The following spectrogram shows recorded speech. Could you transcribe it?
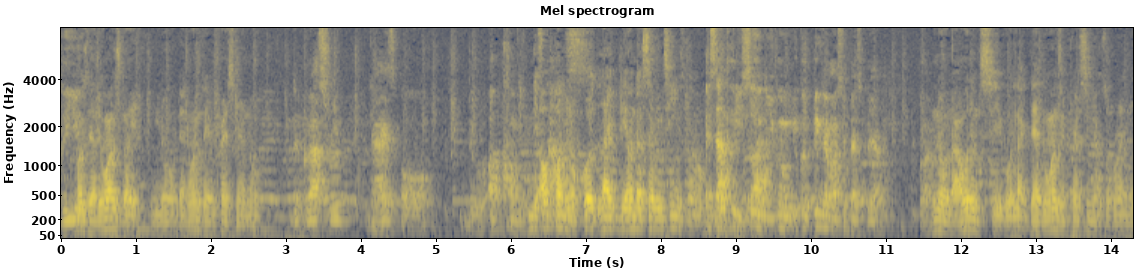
The because they're the ones that you know, they're the ones that impress me. I know the grassroots guys, or the upcoming. the stars? upcoming, of course, like the under 17s now. Exactly. So Yeah. you can you could pick them as your best player. No, no, I wouldn't say, but like they're the ones impressing me as of right now.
